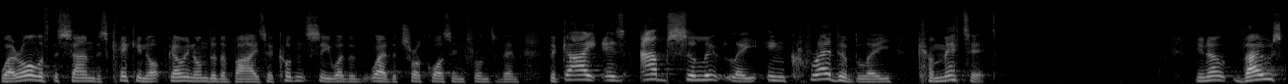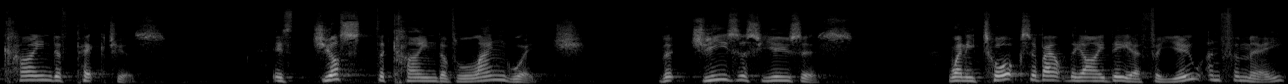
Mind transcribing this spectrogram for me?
where all of the sand is kicking up, going under the visor, couldn't see whether, where the truck was in front of him. The guy is absolutely, incredibly committed. You know, those kind of pictures is just the kind of language that Jesus uses when he talks about the idea for you and for me,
